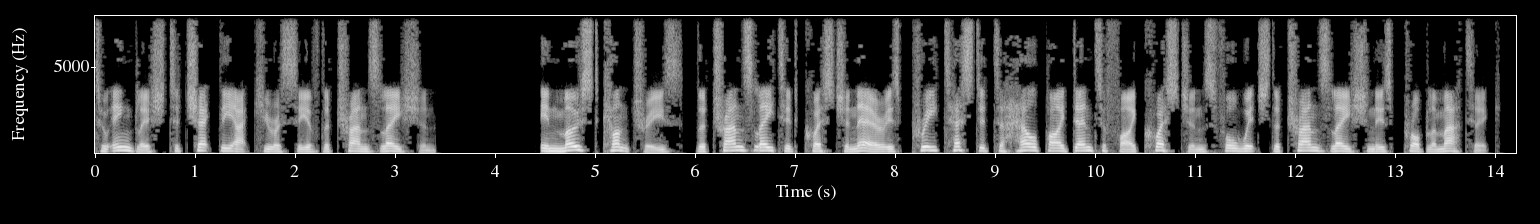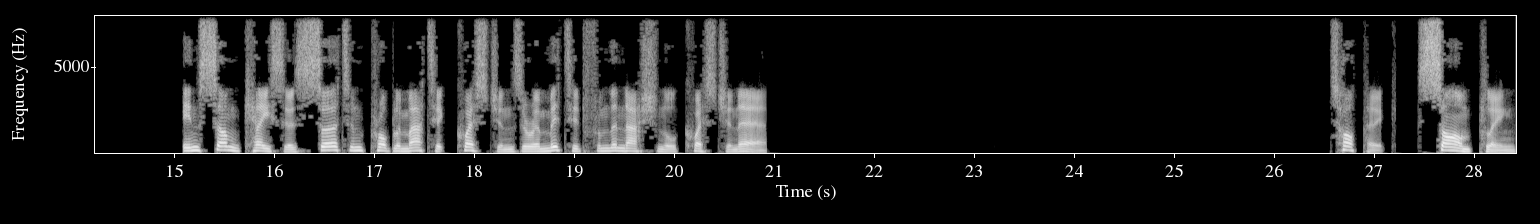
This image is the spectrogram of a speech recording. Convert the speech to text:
to English to check the accuracy of the translation. In most countries, the translated questionnaire is pre-tested to help identify questions for which the translation is problematic. In some cases certain problematic questions are omitted from the national questionnaire. Sampling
